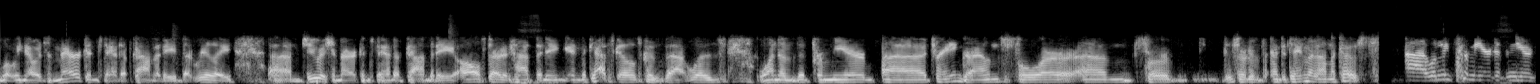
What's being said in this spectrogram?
what we know as American stand-up comedy, but really um, Jewish American stand-up comedy, all started happening in the Catskills because that was one of the premier uh, training grounds for um, for the sort of entertainment on the coast. Uh, when we premiered at the New York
